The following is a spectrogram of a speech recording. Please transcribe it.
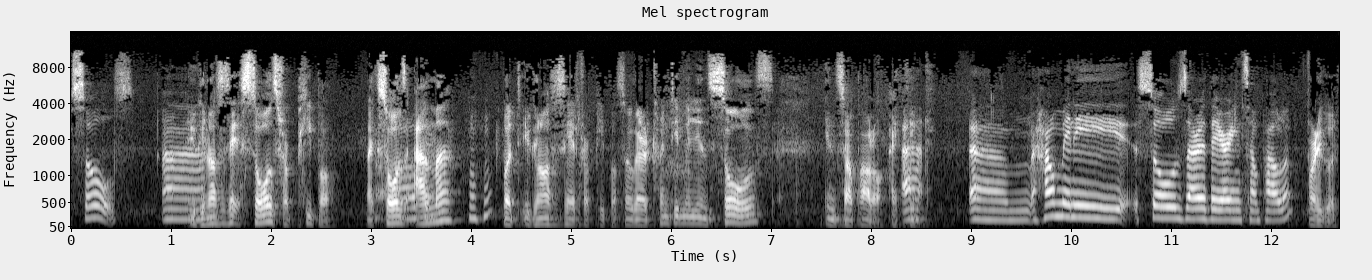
Souls. Uh, You can also say souls for people, like souls okay. Mm-hmm. alma, but you can also say it for people. So there are 20 million souls in Sao Paulo, I think. um, how many souls are there in Sao Paulo? Very good.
